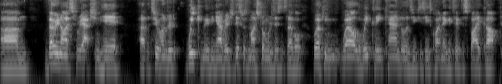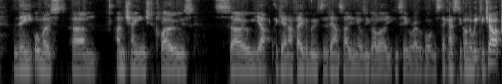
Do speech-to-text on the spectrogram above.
Um, very nice reaction here at the 200 week moving average. This was my strong resistance level, working well. The weekly candle, as you can see, is quite negative. The spike up, the almost um, unchanged close. So yeah, again, I favour moves to the downside in the Aussie dollar. You can see we're overbought in stochastic on the weekly chart.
